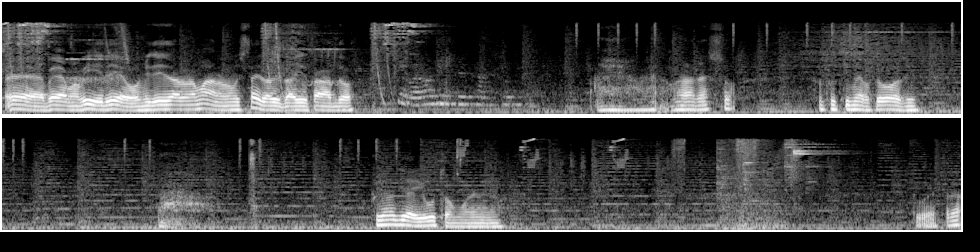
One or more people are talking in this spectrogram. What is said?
eh beh, ma vi Leo, mi devi dare una mano, non mi stai aiutando. Sì, ma non devi. Eh, guarda, adesso sono tutti merdosi. Ah. Pieno di aiuto, amore mio. Due, tre.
